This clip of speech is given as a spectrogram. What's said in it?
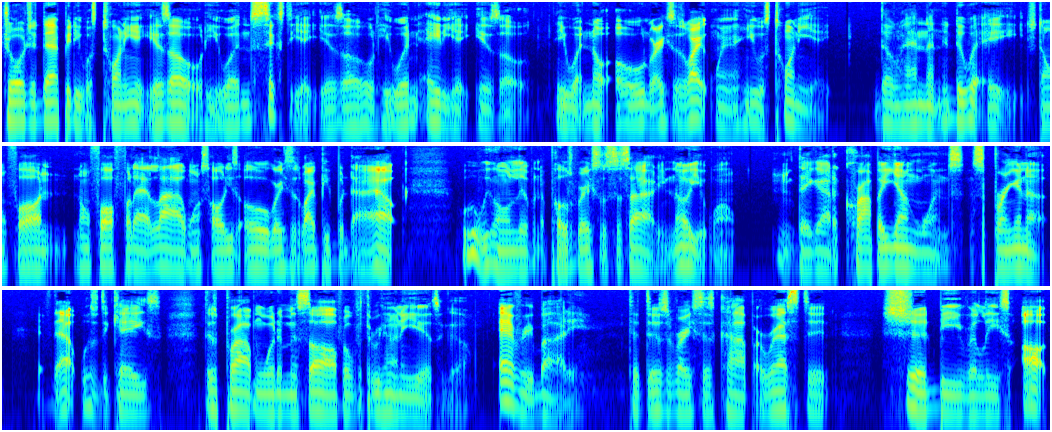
Georgia deputy was 28 years old. He wasn't 68 years old. He wasn't 88 years old. He wasn't no old racist white man. He was 28. Don't have nothing to do with age. Don't fall don't fall for that lie. Once all these old racist white people die out, ooh, we gonna live in a post-racial society. No, you won't. They got a crop of young ones springing up. That was the case, this problem would have been solved over 300 years ago. Everybody that this racist cop arrested should be released. All,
